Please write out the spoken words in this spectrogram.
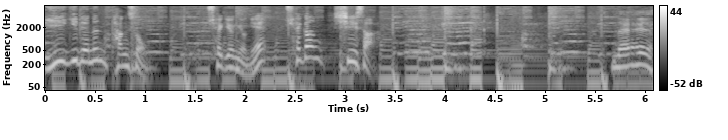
이익이 되는 방송 최경영의 최강 시사 네.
